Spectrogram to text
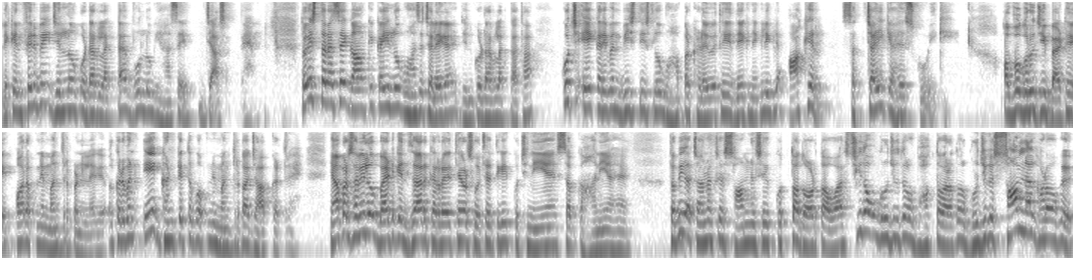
लेकिन फिर भी जिन लोगों को डर लगता है, वो लोग यहाँ से जा सकते हैं। तो इस तरह से गाँव के कई लोग वहाँ से चले गए, जिनको डर लगता था। कुछ एक करीबन 20-30 लोग वहाँ पर खड़े हुए थे। ये देखने के लिए आखिर सच्चाई क्या है इस कुएँ की? अब वो गुरु जी बैठे और अपने मंत्र पढ़ने लगे और करीबन एक घंटे तक वो अपने मंत्र का जाप करते रहे। यहाँ पर सभी लोग बैठ के इंतज़ार कर रहे थे और सोच रहे थे कि कुछ नहीं है, सब कहानियाँ हैं। तभी अचानक से सामने से कुत्ता दौड़ता हुआ सीधा वो गुरु जी की तरफ़ भागता हुआ रहा था और गुरु जी के सामने खड़ा होकर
